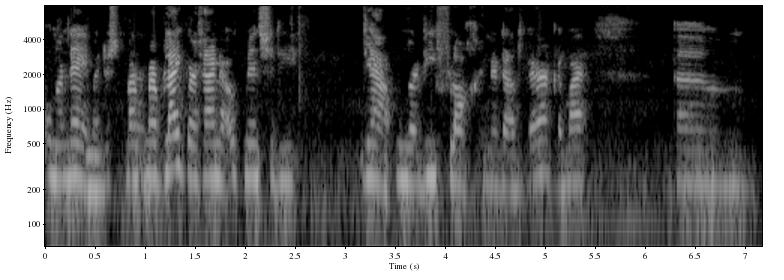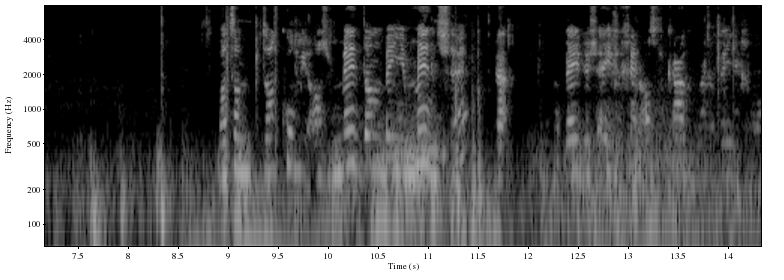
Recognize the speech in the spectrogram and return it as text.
ondernemen. Dus, maar, maar blijkbaar zijn er ook mensen die ja, onder die vlag inderdaad werken. Maar ehm, want dan, dan kom je als mens, dan ben je mens, hè? Ja. Dan ben je dus even geen advocaat, maar dan ben je gewoon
